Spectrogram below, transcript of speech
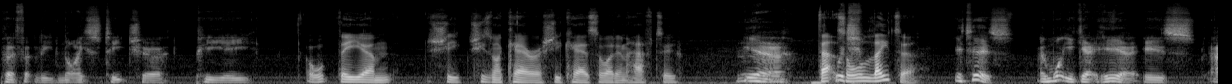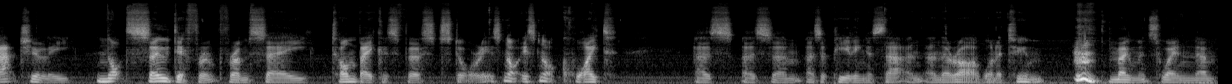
perfectly nice teacher PE. Or the um, she she's my carer. She cares, so I don't have to. Yeah, That's Which- all later. It is. And what you get here is actually not so different from, say, Tom Baker's first story. It's not. It's not quite as as um, as appealing as that. And, and there are one or two moments when, um,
